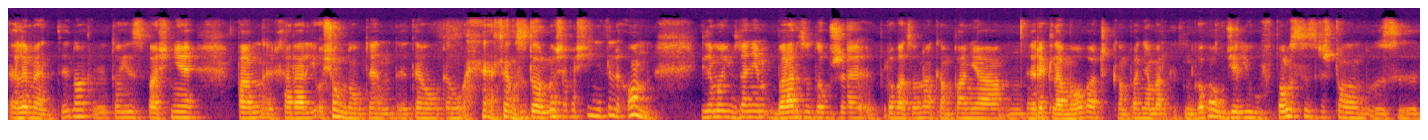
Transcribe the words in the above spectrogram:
elementy, no, to jest właśnie pan Harari osiągnął ten, tę, tę, zdolność, a właściwie nie tyle on, ile moim zdaniem bardzo dobrze prowadzona kampania reklamowa czy kampania marketingowa. Udzielił w Polsce zresztą, z,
